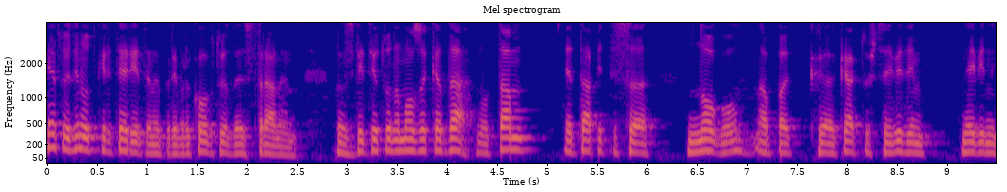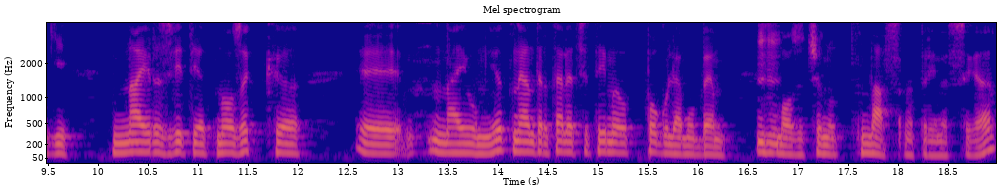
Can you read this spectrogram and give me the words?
Ето един от критериите, например, колкото и да е странен. Развитието на мозъка, да, но там етапите са много, а пък, както ще видим, не винаги най-развитият мозък е най-умният. Неандерталецът е имал по-голям обем mm-hmm. мозъчен от нас, например, сега.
